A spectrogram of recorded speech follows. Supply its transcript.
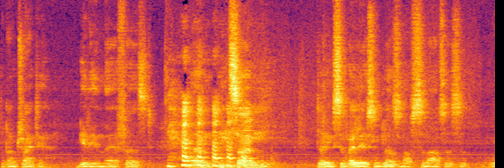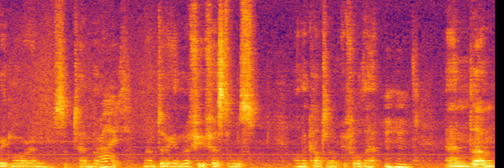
but I'm trying to get in there first. Um, so I'm doing Sibelius and Glazunov sonatas at Wigmore in September. Right. And I'm doing them in a few festivals on the continent before that. hmm And um,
